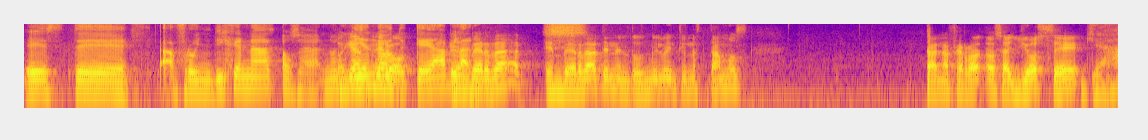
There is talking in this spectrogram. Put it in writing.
este, afroindígenas, o sea, no Oigan, entiendo de qué hablan. En verdad, en verdad, en el 2021 estamos tan aferrados. O sea, yo sé Ya.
